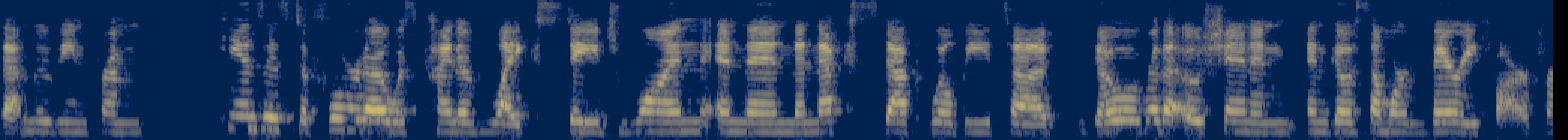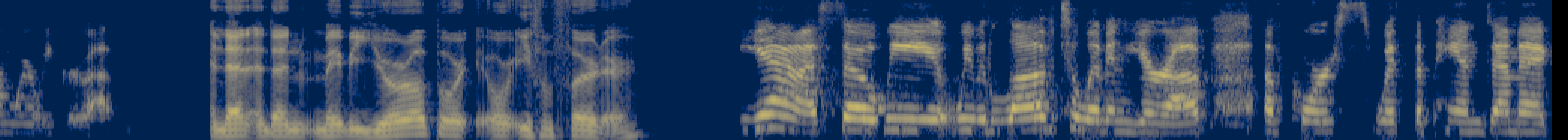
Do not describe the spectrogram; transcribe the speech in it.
that moving from Kansas to Florida was kind of like stage one. And then the next step will be to go over the ocean and, and go somewhere very far from where we grew up. And then and then maybe Europe or, or even further. Yeah, so we we would love to live in Europe. Of course, with the pandemic,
